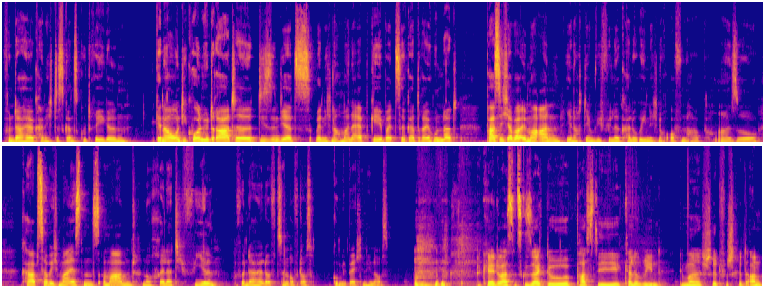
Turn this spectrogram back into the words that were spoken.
Von daher kann ich das ganz gut regeln. Genau, und die Kohlenhydrate, die sind jetzt, wenn ich nach meiner App gehe, bei ca. 300. Passe ich aber immer an, je nachdem, wie viele Kalorien ich noch offen habe. Also Carbs habe ich meistens am Abend noch relativ viel. Von daher läuft es dann oft aus Gummibärchen hinaus. okay, du hast jetzt gesagt, du passt die Kalorien immer Schritt für Schritt an,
